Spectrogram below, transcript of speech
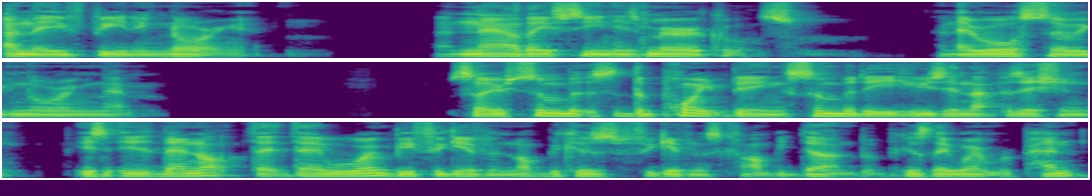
and they've been ignoring it. And now they've seen his miracles and they're also ignoring them. So, some, so the point being, somebody who's in that position is, is they're not they, they won't be forgiven, not because forgiveness can't be done, but because they won't repent.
